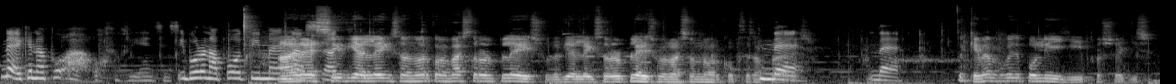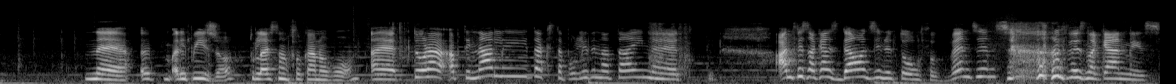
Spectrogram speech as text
Ναι, και να πω, α, Oath of the Ancients. Ή μπορώ να πω ότι είμαι Άρα ένας... εσύ διαλέγεις τον όρκο με βάση το roleplay σου, δεν διαλέγεις το roleplay σου με βάση τον όρκο που θες να ναι. πάρεις. Ναι. Οκ, okay, εμένα μου ακούγεται πολύ υγιή η προσέγγιση. Ναι, ε, ελπίζω, τουλάχιστον αυτό κάνω εγώ. Ε, τώρα, απ' την άλλη, εντάξει, τα πολύ δυνατά είναι... Αν θες να κάνεις damage είναι το Oath of Vengeance, αν θες να κάνεις...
